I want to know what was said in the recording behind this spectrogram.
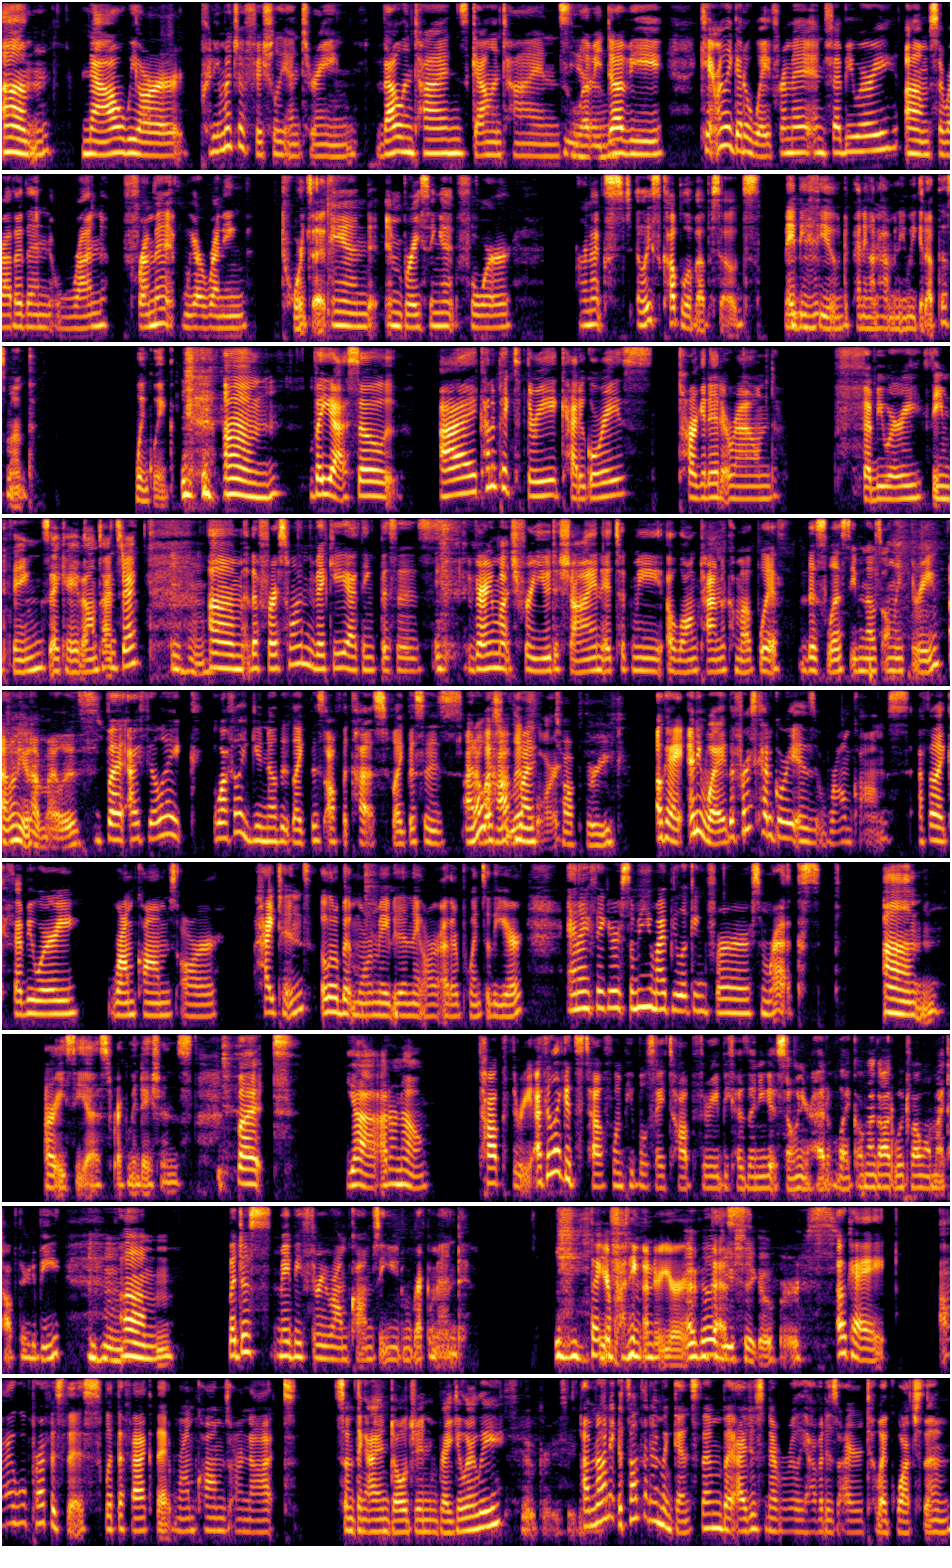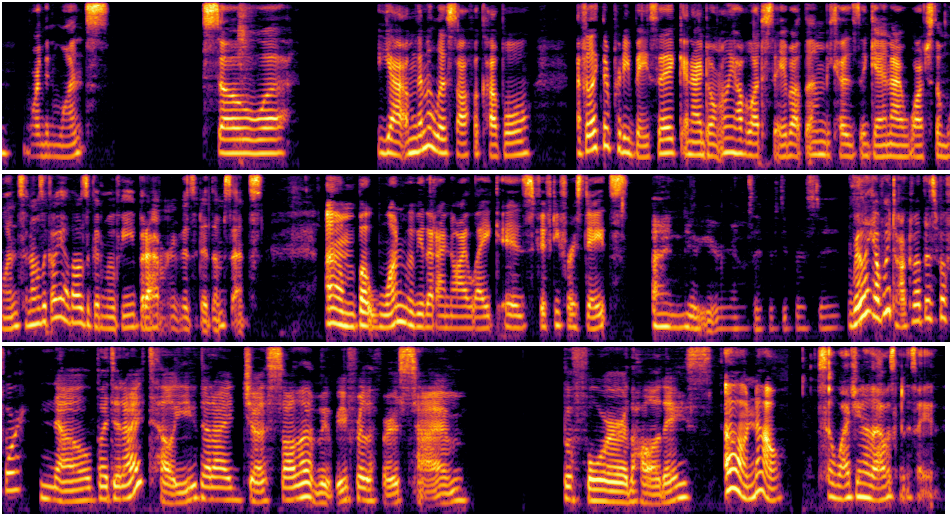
Um now we are pretty much officially entering Valentine's, Galentine's, Yeah. lovey-dovey. Can't really get away from it in February. Um, so rather than run from it, we are running towards it and embracing it for our next at least couple of episodes, maybe Mhm. few, depending on how many we get up this month. Wink, wink. um, but yeah, so I kind of picked three categories targeted around February themed things, aka Valentine's Day. Mhm. Um, the first one, Vicky, I think this is very much for you to shine. It took me a long time to come up with this list, even though it's only three. I don't even have my list. But I feel like, well, I feel like you know that like this off the cusp. Like this is I don't what have you my for. top three. Okay. Anyway, the first category is rom coms. I feel like February rom coms are heightened a little bit more maybe than they are other points of the year, and I figure some of you might be looking for some recs, um, our ACS recommendations. But yeah, I don't know. Top three. I feel like it's tough when people say top three because then you get so in your head of like, oh my god, what do I want my top three to be? Um, but just maybe three rom coms that you'd recommend that you're putting under your I feel like you should go first. Okay, I will preface this with the fact that rom coms are not something I indulge in regularly. So crazy. I'm not, it's not that I'm against them, but I just never really have a desire to like watch them more than once. So, uh, yeah, I'm going to list off a couple. I feel like they're pretty basic and I don't really have a lot to say about them because, again, I watched them once and I was like, oh, yeah, that was a good movie, but I haven't revisited them since. Um, but one movie that I know I like is 50 First Dates. I knew you were gonna say Fifty First Dates. Really? Have we talked about this before? No, but did I tell you that I just saw that movie for the first time before the holidays? Oh, no. So why'd you know that I was going to say it?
